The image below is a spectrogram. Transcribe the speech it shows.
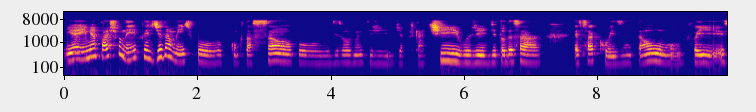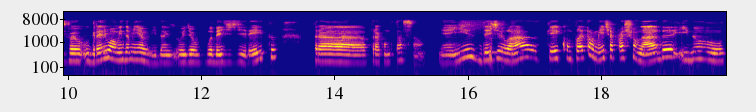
E aí me apaixonei perdidamente por computação, por desenvolvimento de, de aplicativos, de, de toda essa, essa coisa. Então, foi, esse foi o grande momento da minha vida, onde eu mudei de direito para computação. E aí, desde lá, fiquei completamente apaixonada e não,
